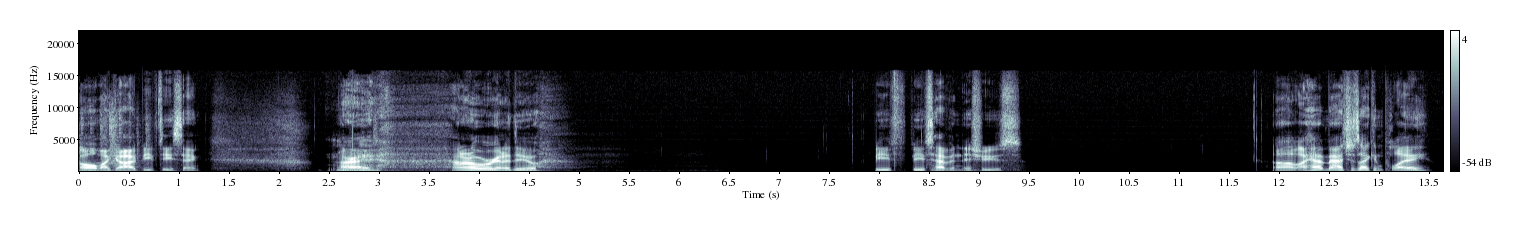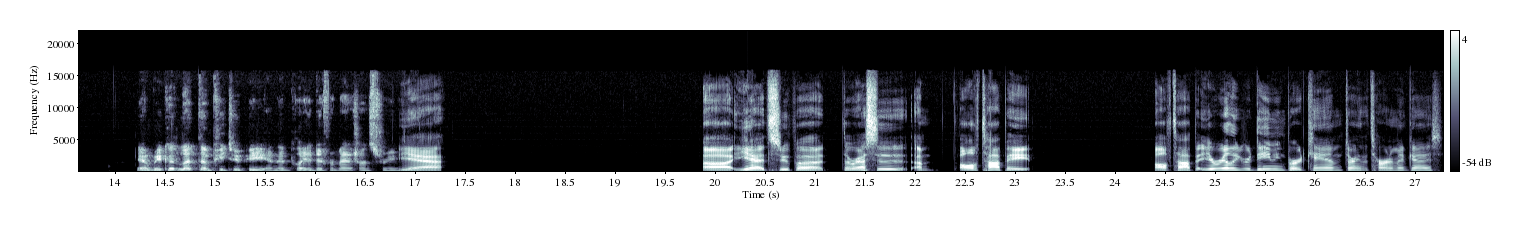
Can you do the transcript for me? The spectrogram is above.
Oh my god, beef desync. All right. Mm. I don't know what we're going to do. Beef Beef's having issues. Um, I have matches I can play. Yeah, we could let them P2P and then play a different match on stream. Yeah. Uh, yeah, it's super. The rest of um, all of top eight. All of top eight. You're really redeeming Burt Cam during the tournament, guys.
